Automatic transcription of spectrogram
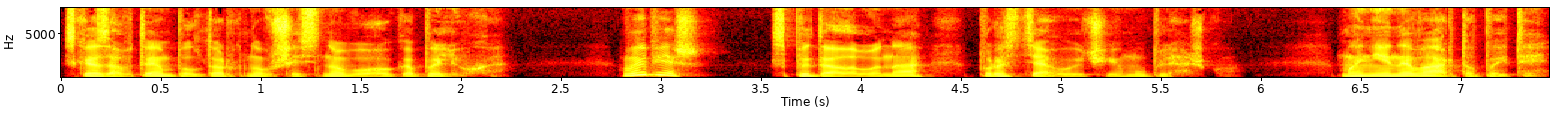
Сказав Темпл, торкнувшись нового капелюха. Вип'єш? спитала вона, простягуючи йому пляшку. Мені не варто пити.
